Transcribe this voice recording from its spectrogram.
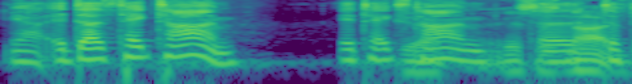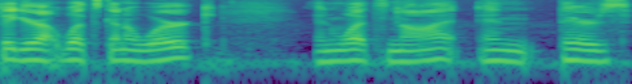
Yeah, it does take time. It takes Yeah, time to, not- to figure out what's going to work and what's not. And there's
